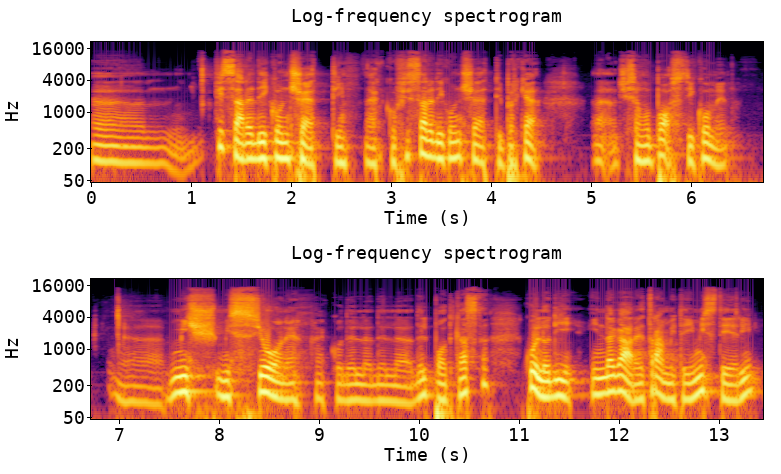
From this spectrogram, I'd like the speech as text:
Eh, fissare dei concetti, ecco, fissare dei concetti perché eh, ci siamo posti come eh, missione ecco, del, del, del, podcast quello di indagare tramite i misteri,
